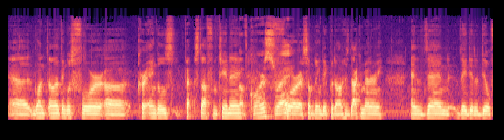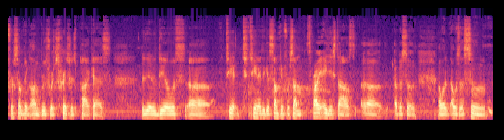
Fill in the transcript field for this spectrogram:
Uh, one other thing was for uh, Kurt Angle's stuff from TNA Of course, right? Or something they put on his documentary, and then they did a deal for something on Bruce Rich Pritchard's podcast. They did a deal with uh, TNA to get something for some it's probably AJ Styles uh, episode. I would I was assume,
